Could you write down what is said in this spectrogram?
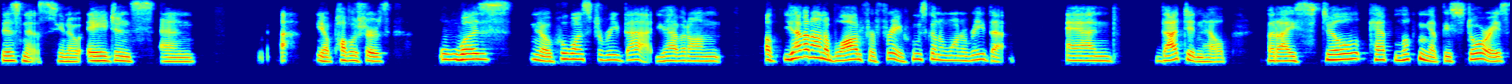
business, you know, agents and, uh, you know, publishers was, you know, who wants to read that? You have it on, a, you have it on a blog for free. Who's going to want to read that? And that didn't help. But I still kept looking at these stories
